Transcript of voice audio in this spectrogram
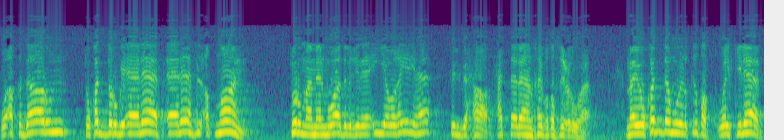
وأقدار تقدر بآلاف آلاف الأطنان ترمى من المواد الغذائية وغيرها في البحار حتى لا ينخفض سعرها. ما يقدم للقطط والكلاب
